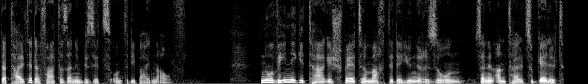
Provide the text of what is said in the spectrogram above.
Da teilte der Vater seinen Besitz unter die beiden auf. Nur wenige Tage später machte der jüngere Sohn seinen Anteil zu Geld,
